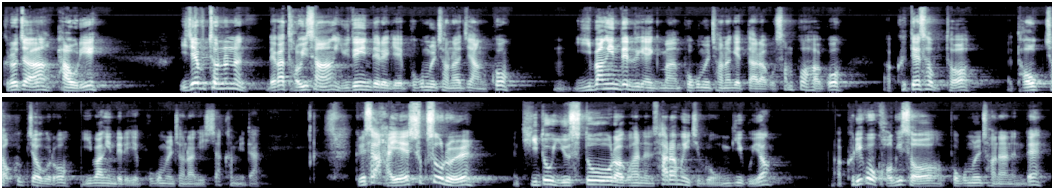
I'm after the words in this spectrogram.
그러자 바울이 이제부터는 내가 더 이상 유대인들에게 복음을 전하지 않고 음, 이방인들에게만 복음을 전하겠다라고 선포하고 어, 그때서부터 더욱 적극적으로 이방인들에게 복음을 전하기 시작합니다. 그래서 아예 숙소를 디도 유스도라고 하는 사람의 집으로 옮기고요. 아, 그리고 거기서 복음을 전하는데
